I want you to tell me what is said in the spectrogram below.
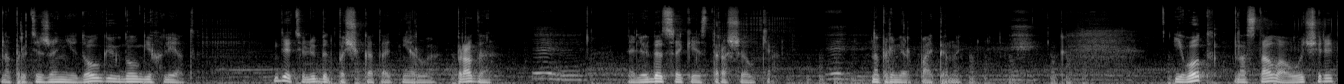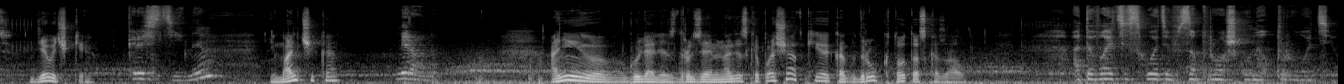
на протяжении долгих-долгих лет. Дети любят пощекотать нервы, правда? Любят всякие страшилки. Например, папины. И вот настала очередь девочки. Кристины. И мальчика. Мирона. Они гуляли с друзьями на детской площадке, как вдруг кто-то сказал. А давайте сходим в заброшку напротив.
